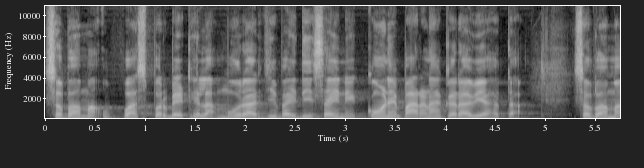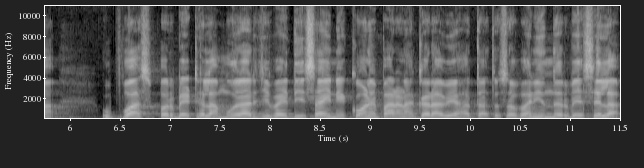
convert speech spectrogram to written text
સભામાં ઉપવાસ પર બેઠેલા મોરારજીભાઈ દેસાઈને કોણે પારણા કરાવ્યા હતા? સભામાં ઉપવાસ પર બેઠેલા મોરારજીભાઈ દેસાઈને કોણે પારણા કરાવ્યા હતા? તો સભાની અંદર બેસેલા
